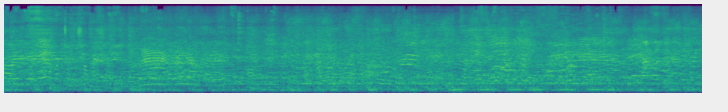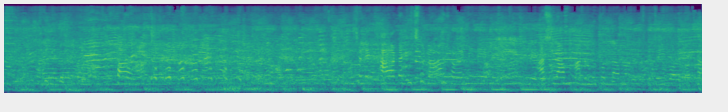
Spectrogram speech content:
সরি বলে আমার চোখে সমস্যা। খাওয়াটা কিছু না, সবাই মিলে আসলাম, আনন্দ করলাম, এটাই বড় কথা।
